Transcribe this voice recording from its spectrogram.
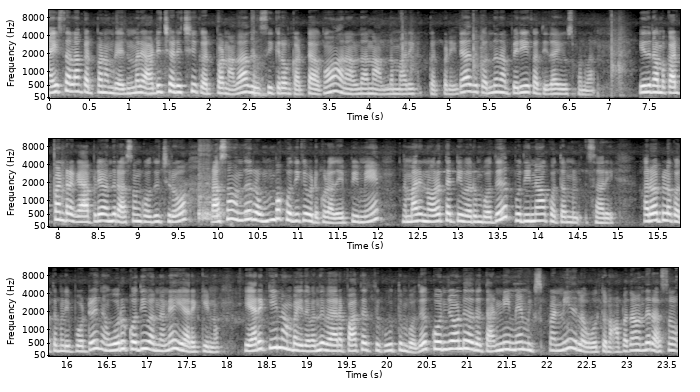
நைஸாலாம் கட் பண்ண முடியாது. இந்த மாதிரி அடிச்சு அடித்து கட் பண்ணால் தான் அது சீக்கிரம் கட் ஆகும். அதனால தான் நான் அந்த மாதிரி கட் பண்ணிவிட்டு அதுக்கு வந்து நான் பெரிய கத்தி தான் யூஸ் பண்ணுவேன். இது நம்ம கட் பண்ணுற கேப்லேயே வந்து ரசம் கொதிச்சிரும். ரசம் வந்து ரொம்ப கொதிக்க விடக்கூடாது எப்பயுமே. இந்த மாதிரி நுரத்தட்டி வரும்போது புதினா கொத்தமல்லி சாரி கருவேப்பிலை கொத்தமல்லி போட்டு இந்த ஒரு கொதி வந்தோடனே இறக்கிடணும். இறக்கி நம்ம இதை வந்து வேறு பாத்திரத்துக்கு ஊற்றும்போது கொஞ்சோண்டு அதில் தண்ணியுமே மிக்ஸ் பண்ணி இதில் ஊற்றணும் அப்போ தான் வந்து ரசம்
